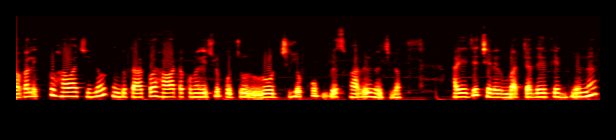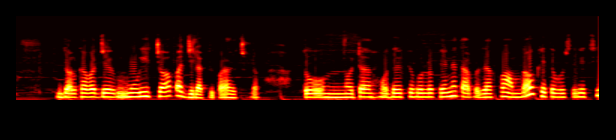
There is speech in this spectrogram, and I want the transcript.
সকালে একটু হাওয়া ছিল, কিন্তু তারপর হাওয়াটা কমে গেছিল, প্রচুর রোদ ছিল, খুব বেশ ভালোই হয়েছিল। আর এই যে ছেলে, বাচ্চাদেরকে জন্য জলখাবার যে মুড়ি, চপ আর জিলাপি করা হয়েছিল। তো ওটা ওদেরকে বলল, খেয়ে নে, তারপর দেখো আমরাও খেতে বসে গেছি।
